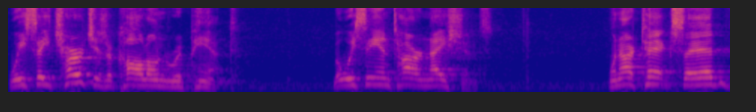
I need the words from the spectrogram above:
We see churches are called on to repent, but we see entire nations. When our text said,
